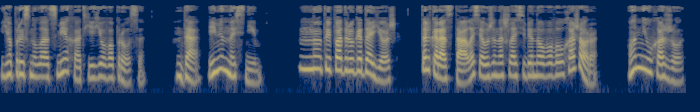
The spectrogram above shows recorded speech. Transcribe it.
Я прыснула от смеха от ее вопроса. «Да, именно с ним». «Ну ты, подруга, даешь. Только рассталась, а уже нашла себе нового ухажера». «Он не ухажер.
